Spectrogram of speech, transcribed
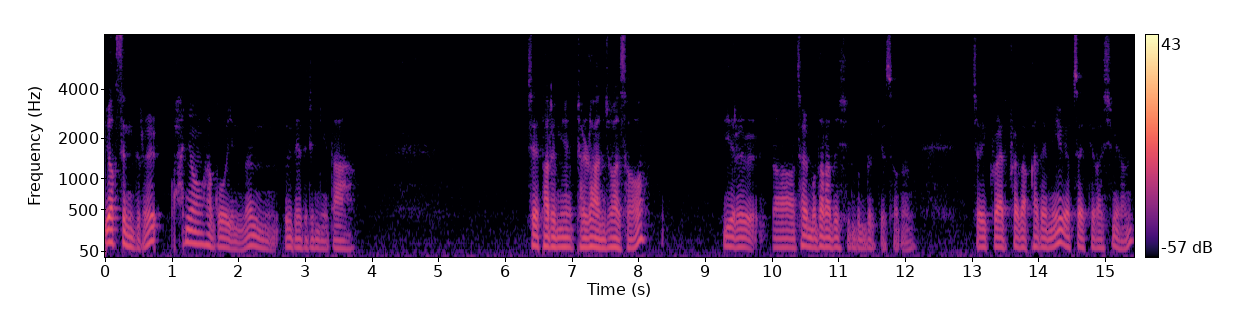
유학생들을 환영하고 있는 의대들입니다. 제 발음이 별로 안 좋아서 이해를 어, 잘못 알아들으신 분들께서는 저희 Grad Prep Academy 웹사이트에 가시면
